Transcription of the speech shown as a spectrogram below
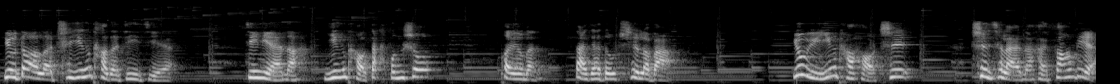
又到了吃樱桃的季节，今年呢，樱桃大丰收。朋友们，大家都吃了吧？由于樱桃好吃，吃起来呢还方便，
